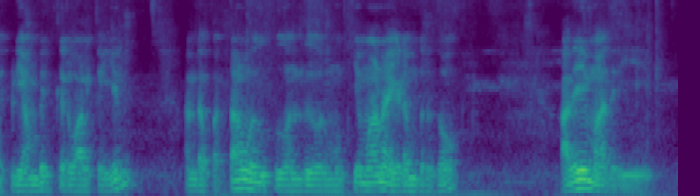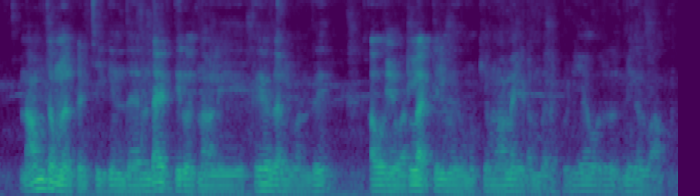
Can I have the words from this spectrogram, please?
எப்படி அம்பேத்கர் வாழ்க்கையில் அந்த பத்தாம் வகுப்பு வந்து ஒரு முக்கியமான இடம் பெறுதோ அதே மாதிரி நாம் தமிழர் கட்சிக்கு இந்த ரெண்டாயிரத்தி இருபத்தி நாலு தேர்தல் வந்து அவர்கள் வரலாற்றில் மிக முக்கியமான இடம் பெறக்கூடிய ஒரு நிகழ்வாகும்.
